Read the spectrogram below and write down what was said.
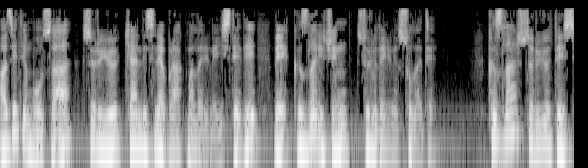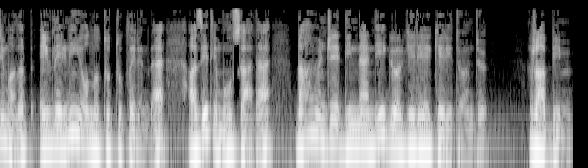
Hz. Musa sürüyü kendisine bırakmalarını istedi ve kızlar için sürülerini suladı. Kızlar sürüyü teslim alıp evlerinin yolunu tuttuklarında Hz. Musa da daha önce dinlendiği gölgeliğe geri döndü. Rabbim,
